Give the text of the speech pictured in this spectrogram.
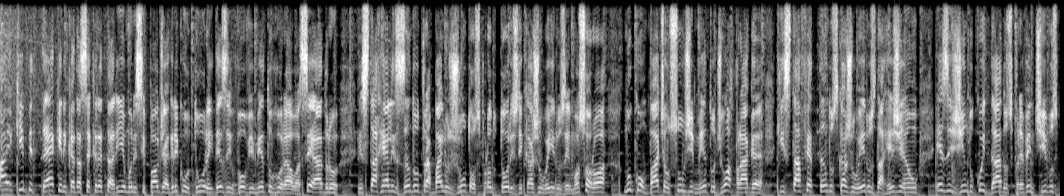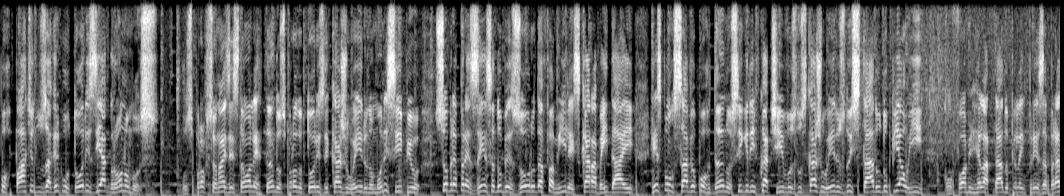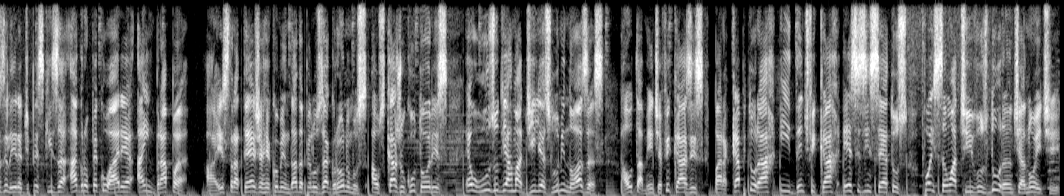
A equipe técnica da Secretaria Municipal de Agricultura e Desenvolvimento Rural, a SEADRO, está realizando o um trabalho junto aos produtores de cajueiros em Mossoró no combate ao surgimento de uma praga que está afetando os cajueiros da região, exigindo cuidados preventivos por parte dos agricultores e agrônomos. Os profissionais estão alertando os produtores de cajueiro no município sobre a presença do besouro da família Scarabeidae, responsável por danos significativos nos cajueiros do estado do Piauí, conforme relatado pela empresa brasileira de pesquisa agropecuária, a Embrapa. A estratégia recomendada pelos agrônomos aos cajucultores é o uso de armadilhas luminosas, altamente eficazes para capturar e identificar esses insetos, pois são ativos durante a noite.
